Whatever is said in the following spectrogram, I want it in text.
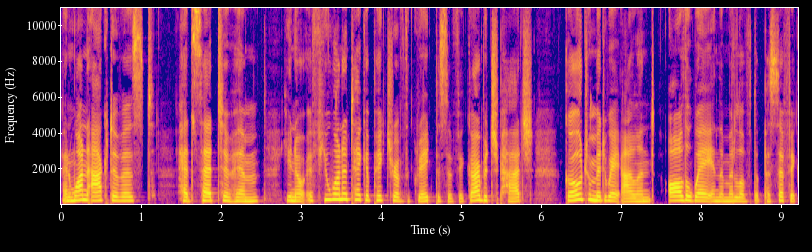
And one activist had said to him, You know, if you want to take a picture of the Great Pacific Garbage Patch, go to Midway Island all the way in the middle of the Pacific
